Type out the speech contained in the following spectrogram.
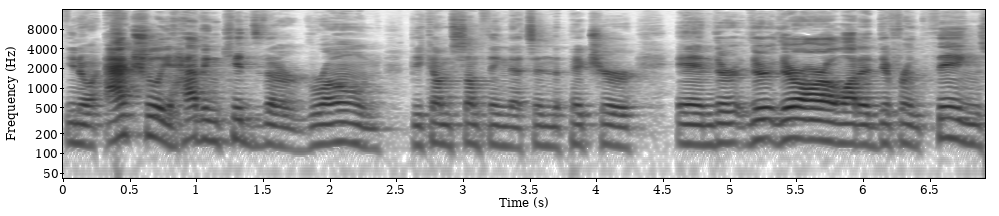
You know, actually having kids that are grown becomes something that's in the picture, and there there there are a lot of different things.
